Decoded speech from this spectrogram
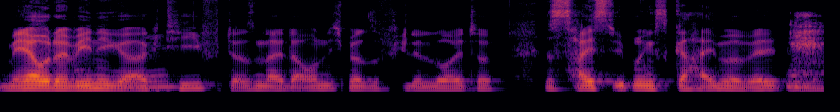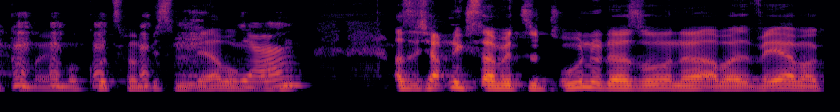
mehr oder weniger Mhm. aktiv. Da sind leider auch nicht mehr so viele Leute. Das heißt übrigens „Geheime Welten“, da kann man ja mal kurz mal 'n bisschen Werbung Ja. machen. Also, ich habe nix damit zu tun oder so, ne, aber wäre ja mal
